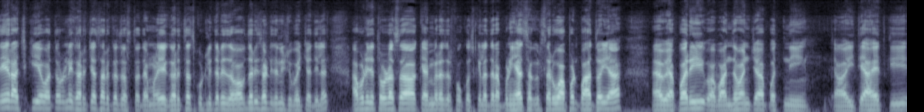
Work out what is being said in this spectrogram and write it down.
ते राजकीय वातावरण हे घरच्यासारखंच असतं. त्यामुळे घरचंच घरचाच कुठली तरी जबाबदारीसाठी त्यांनी शुभेच्छा दिल्यात. आपण इथे थोडासा कॅमेरा जर फोकस केला तर आपण ह्या सग सर्व आपण पाहतो या व्यापारी बांधवांच्या पत्नी इथे आहेत की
